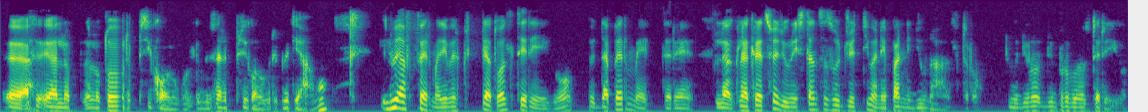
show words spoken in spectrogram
eh, all'autore psicologo, che mi sarebbe psicologo, ripetiamo, lui afferma di aver creato alter ego da permettere la, la creazione di un'istanza soggettiva nei panni di un altro, di un, di un proprio alter ego,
